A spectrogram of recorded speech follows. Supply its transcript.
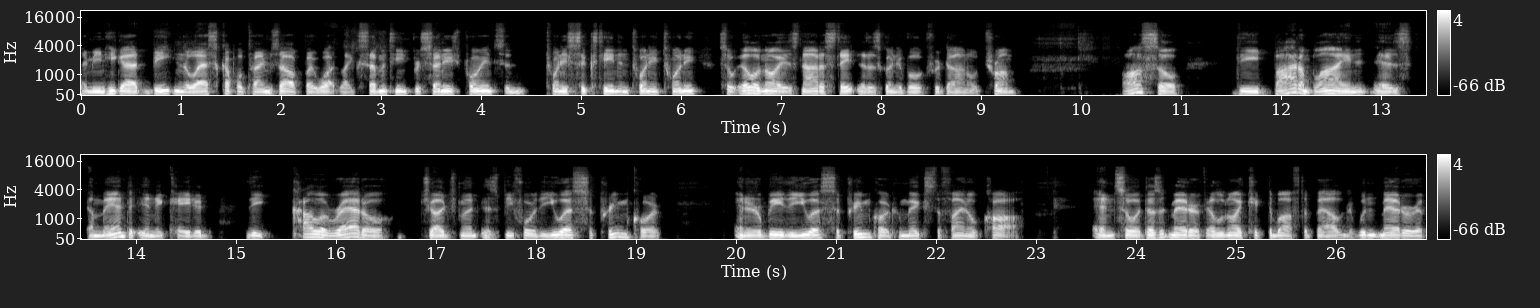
I mean, he got beaten the last couple times out by what, like 17 percentage points in 2016 and 2020. So Illinois is not a state that is going to vote for Donald Trump. Also, the bottom line, as Amanda indicated, the Colorado judgment is before the US Supreme Court, and it'll be the US Supreme Court who makes the final call. And so it doesn't matter if Illinois kicked him off the ballot. It wouldn't matter if,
